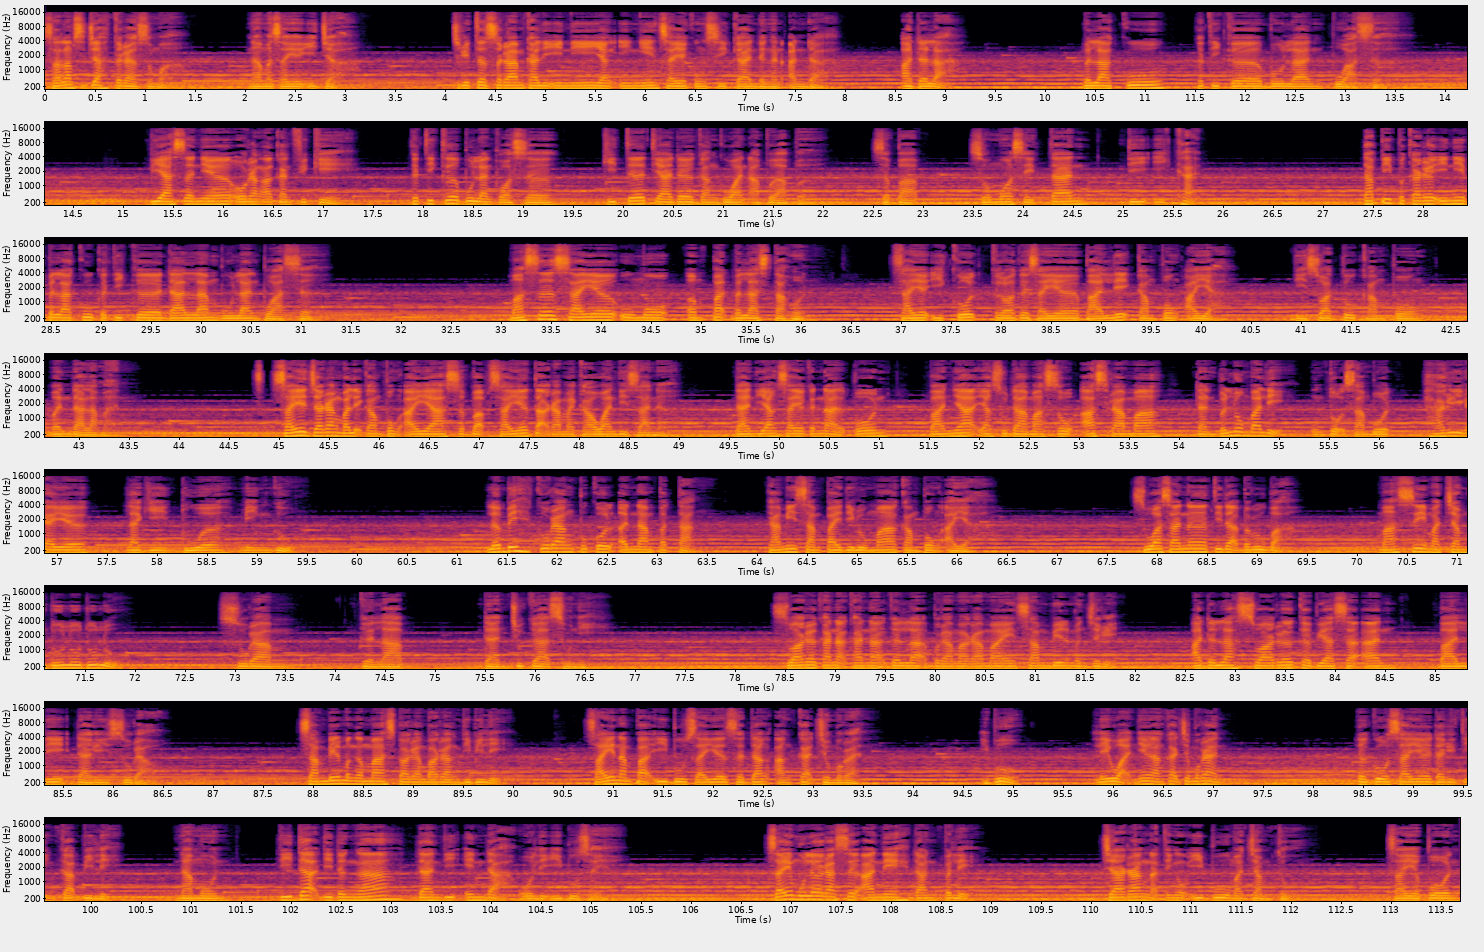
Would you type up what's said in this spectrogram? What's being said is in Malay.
Salam sejahtera semua. Nama saya Ija. Cerita seram kali ini yang ingin saya kongsikan dengan anda adalah berlaku ketika bulan puasa. Biasanya orang akan fikir ketika bulan puasa kita tiada gangguan apa-apa sebab semua setan diikat. Tapi perkara ini berlaku ketika dalam bulan puasa. Masa saya umur 14 tahun, saya ikut keluarga saya balik kampung ayah di suatu kampung pendalaman. Saya jarang balik kampung ayah sebab saya tak ramai kawan di sana. Dan yang saya kenal pun banyak yang sudah masuk asrama dan belum balik untuk sambut hari raya lagi dua minggu. Lebih kurang pukul enam petang, kami sampai di rumah kampung ayah. Suasana tidak berubah. Masih macam dulu-dulu. Suram, gelap dan juga sunyi. Suara kanak-kanak gelak beramai-ramai sambil menjerit adalah suara kebiasaan balik dari surau. Sambil mengemas barang-barang di bilik, saya nampak ibu saya sedang angkat jemuran. Ibu, lewatnya angkat jemuran. Tegur saya dari tingkap bilik. Namun, tidak didengar dan diendah oleh ibu saya. Saya mula rasa aneh dan pelik. Jarang nak tengok ibu macam tu. Saya pun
